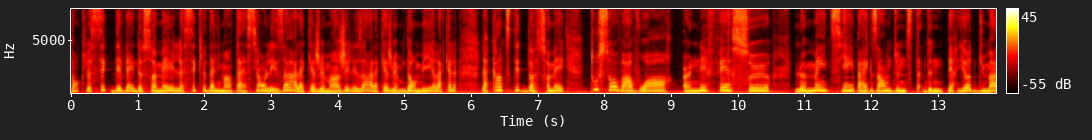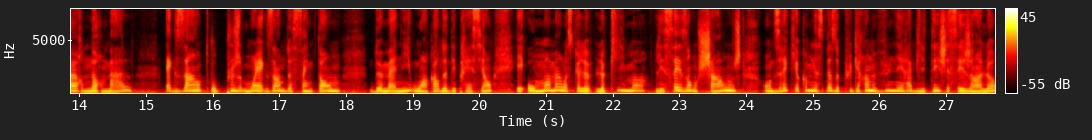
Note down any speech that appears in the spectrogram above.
Donc, le cycle d'éveil de sommeil, le cycle d'alimentation, les heures à laquelle je vais manger, les heures à laquelle je vais me dormir, laquelle, la quantité de sommeil, tout ça va avoir un effet sur le maintien, par exemple, d'une période d'humeur normale exempte ou plus moins exempte de symptômes de manie ou encore de dépression. Et au moment où est-ce que le, climat, les saisons changent, on dirait qu'il y a comme une espèce de plus grande vulnérabilité chez ces gens-là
